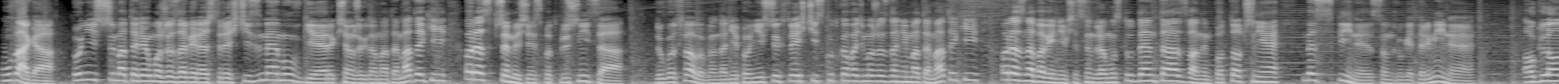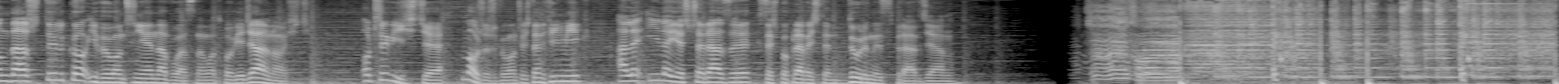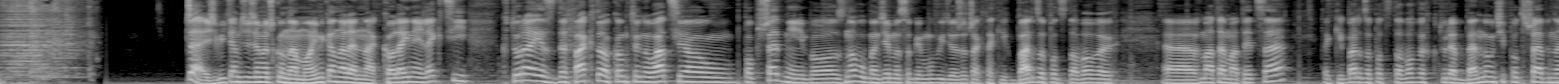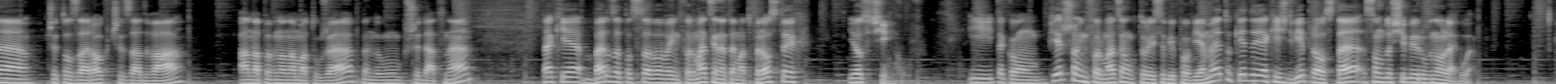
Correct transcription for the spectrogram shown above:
Uwaga! Poniższy materiał może zawierać treści z memów, gier, książek do matematyki oraz przemyśleń spod prysznica. Długotrwałe oglądanie poniższych treści skutkować może zdaniem matematyki oraz nabawieniem się syndromu studenta, zwanym potocznie bez spiny są drugie terminy. Oglądasz tylko i wyłącznie na własną odpowiedzialność. Oczywiście, możesz wyłączyć ten filmik, ale ile jeszcze razy chcesz poprawiać ten durny sprawdzian? Cześć, witam Cię ziomeczku na moim kanale na kolejnej lekcji, która jest de facto kontynuacją poprzedniej, bo znowu będziemy sobie mówić o rzeczach takich bardzo podstawowych e, w matematyce, takich bardzo podstawowych, które będą Ci potrzebne, czy to za rok, czy za dwa, a na pewno na maturze będą przydatne. Takie bardzo podstawowe informacje na temat prostych i odcinków. I taką pierwszą informacją, o której sobie powiemy, to kiedy jakieś dwie proste są do siebie równoległe.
